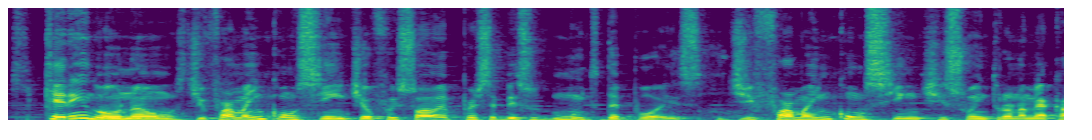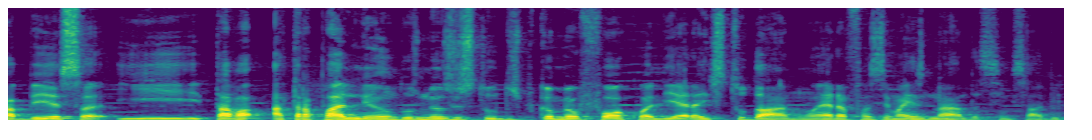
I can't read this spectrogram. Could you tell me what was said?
que, querendo ou não, de forma inconsciente, eu fui só perceber isso muito depois. De forma inconsciente, isso entrou na minha cabeça e tava atrapalhando os meus estudos, porque o meu foco ali era estudar, não era fazer mais nada, assim, sabe?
